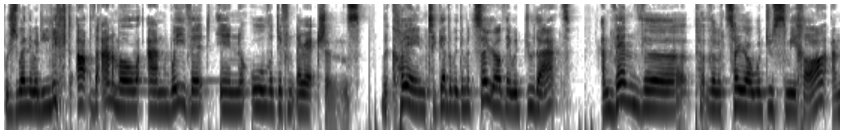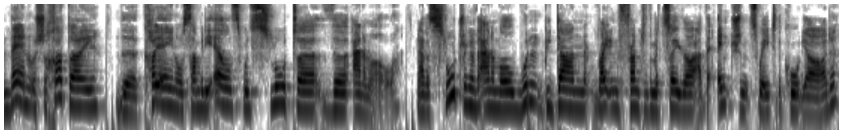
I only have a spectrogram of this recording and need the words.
which is when they would lift up the animal and wave it in all the different directions the Kohen together with the Metzora, they would do that. And then the the Metzora would do smicha, and then Ushachatai, the Kohen or somebody else would slaughter the animal. Now the slaughtering of the animal wouldn't be done right in front of the Metzora at the entranceway to the courtyard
